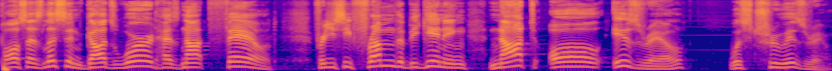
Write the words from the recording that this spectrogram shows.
Paul says, Listen, God's word has not failed. For you see, from the beginning, not all Israel was true Israel.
